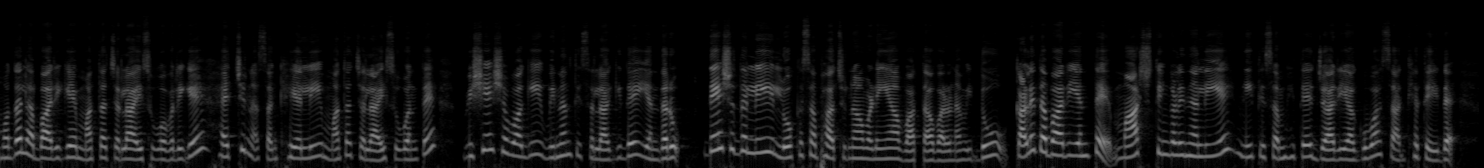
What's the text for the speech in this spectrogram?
ಮೊದಲ ಬಾರಿಗೆ ಮತ ಚಲಾಯಿಸುವವರಿಗೆ ಹೆಚ್ಚಿನ ಸಂಖ್ಯೆಯಲ್ಲಿ ಮತ ಚಲಾಯಿಸುವಂತೆ ವಿಶೇಷವಾಗಿ ವಿನಂತಿಸಲಾಗಿದೆ ಎಂದರು. ದೇಶದಲ್ಲಿ ಲೋಕಸಭಾ ಚುನಾವಣೆಯ ವಾತಾವರಣವಿದ್ದು, ಕಳೆದ ಬಾರಿಯಂತೆ ಮಾರ್ಚ್ ತಿಂಗಳಿನಲ್ಲಿಯೇ ನೀತಿ ಸಂಹಿತೆ ಜಾರಿಯಾಗುವ ಸಾಧ್ಯತೆ ಇದೆ.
